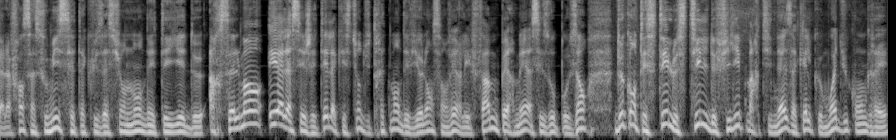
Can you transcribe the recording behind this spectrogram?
à la France insoumise, cette accusation non étayée de harcèlement et à la CGT, la question du traitement des violences envers les femmes permet à ses opposants de contester le style de Philippe Martinez à quelques mois du Congrès.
